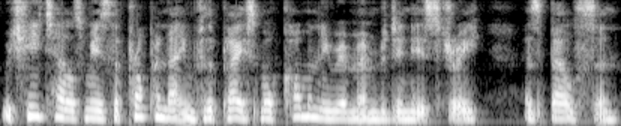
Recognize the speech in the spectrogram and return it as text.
which he tells me is the proper name for the place more commonly remembered in history as Belsen.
